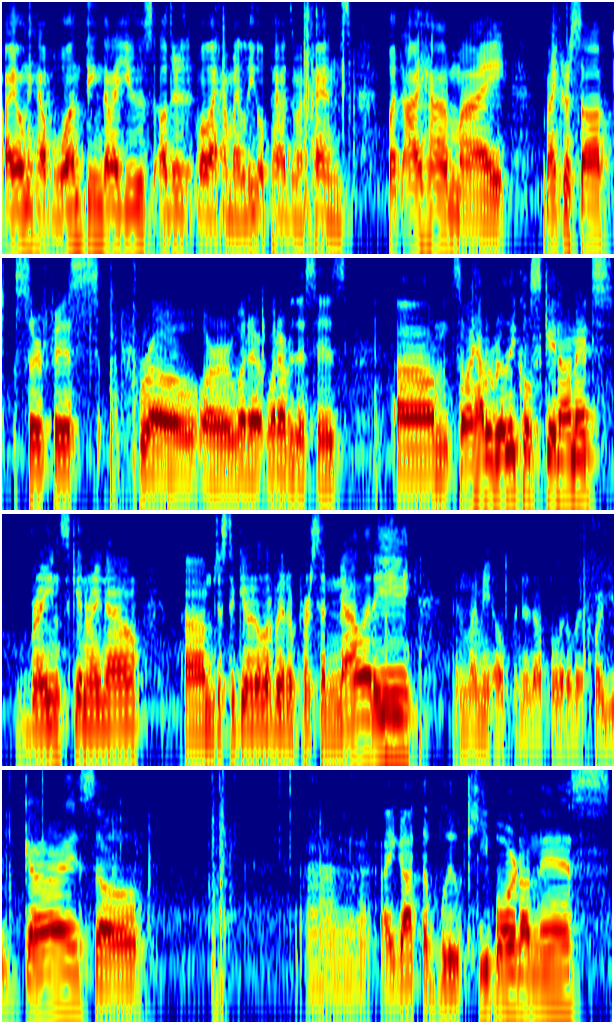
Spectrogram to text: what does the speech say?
I only have one thing that I use other well I have my legal pads and my pens but I have my Microsoft Surface Pro or whatever, whatever this is um, so I have a really cool skin on it brain skin right now um, just to give it a little bit of personality and let me open it up a little bit for you guys. So uh, I got the blue keyboard on this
